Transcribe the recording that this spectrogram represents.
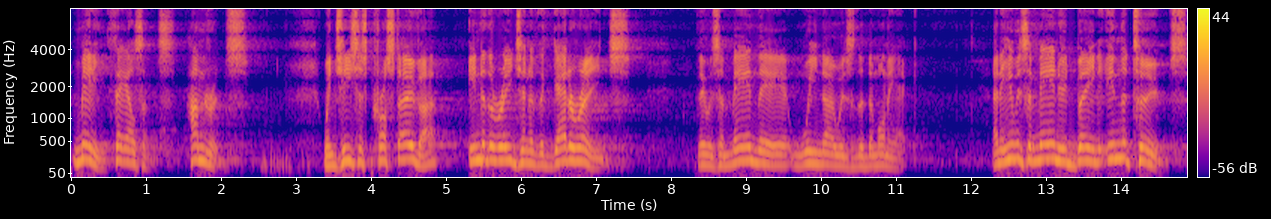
Many, thousands, hundreds. When Jesus crossed over into the region of the Gadarenes, there was a man there we know as the demoniac. And he was a man who'd been in the tombs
